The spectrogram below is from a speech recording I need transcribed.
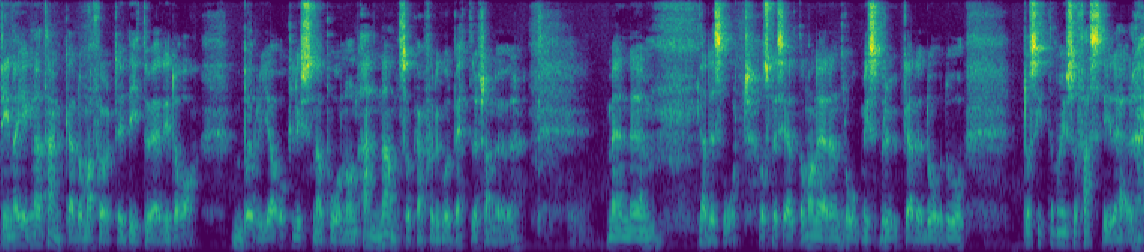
dina egna tankar de har fört dig dit du är idag börja och lyssna på någon annan så kanske det går bättre framöver. Men ehm, ja, det är svårt och speciellt om man är en drogmissbrukare då, då, då sitter man ju så fast i det här.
